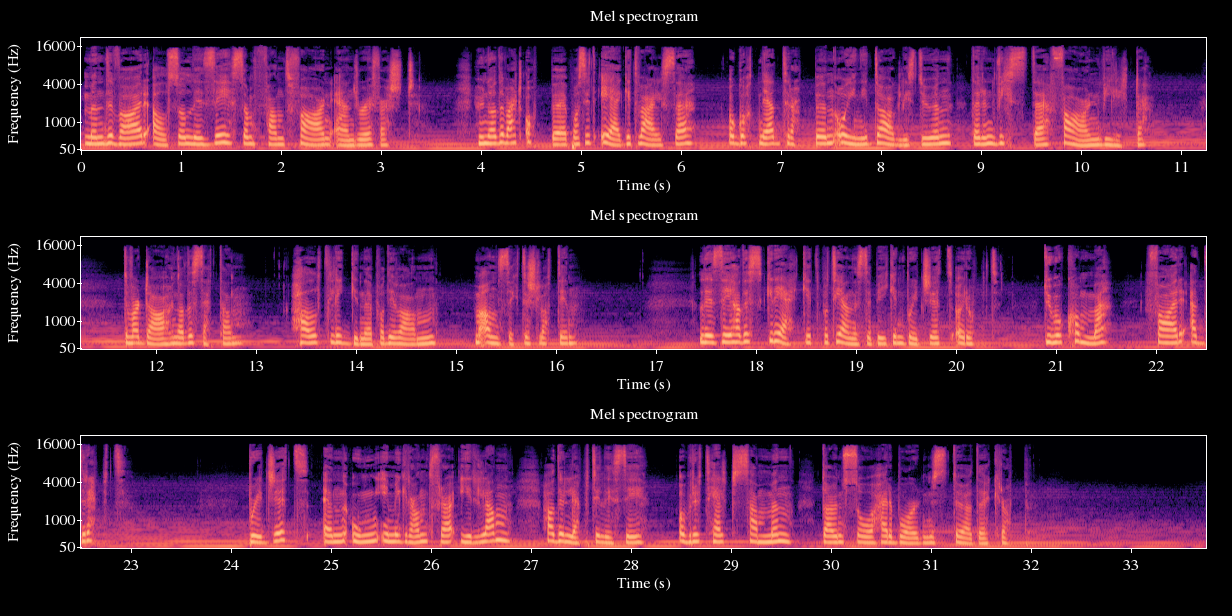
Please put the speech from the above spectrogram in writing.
Men det var altså Lizzie som fant faren Andrew først. Hun hadde vært oppe på sitt eget værelse og gått ned trappen og inn i dagligstuen der hun visste faren hvilte. Det var da hun hadde sett han, halvt liggende på divanen, med ansiktet slått inn. Lizzie hadde skreket på tjenestepiken Bridget og ropt Du må komme, far er drept. Bridget, en ung immigrant fra Irland, hadde løpt til Lizzie og brutt helt sammen da hun så herr Bordens døde kropp.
